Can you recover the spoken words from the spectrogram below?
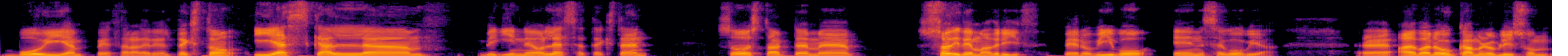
Voy a empezar a leer el texto jeg skal uh, begynne å lese teksten. Så starter Soy de Madrid, pero vivo en Segovia. Eh, Álvaro bli som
